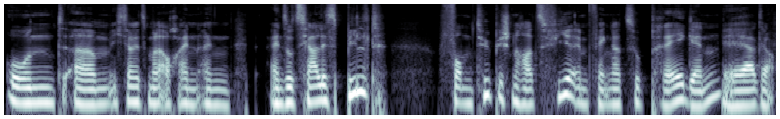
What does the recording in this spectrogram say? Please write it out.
und ähm, ich sage jetzt mal auch ein, ein, ein soziales Bild vom typischen Hartz-IV-Empfänger zu prägen, Ja, ja, klar.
